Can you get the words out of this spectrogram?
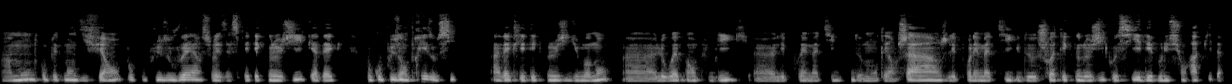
un, monde complètement différent, beaucoup plus ouvert sur les aspects technologiques, avec beaucoup plus en prise aussi avec les technologies du moment, euh, le web grand public, euh, les problématiques de montée en charge, les problématiques de choix technologiques aussi et d'évolution rapide.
